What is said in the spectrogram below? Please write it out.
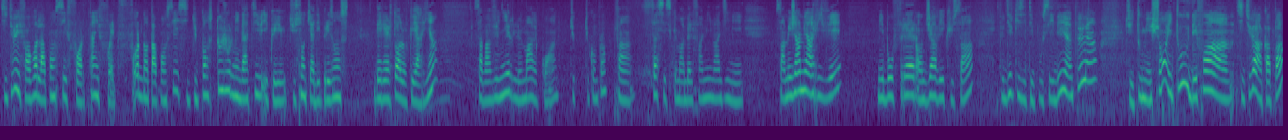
si tu veux, il faut avoir la pensée forte. hein. Il faut être fort dans ta pensée. Si tu penses toujours négative et que tu sens qu'il y a des présences derrière toi alors qu'il n'y a rien, ça va venir le mal, quoi. hein. Tu, tu comprends? Enfin, ça, c'est ce que ma belle famille m'a dit, mais ça m'est jamais arrivé. Mes beaux-frères ont déjà vécu ça. On peut dire qu'ils étaient possédés un peu, hein tu es tout méchant et tout. Des fois, si tu vas à Kappa,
